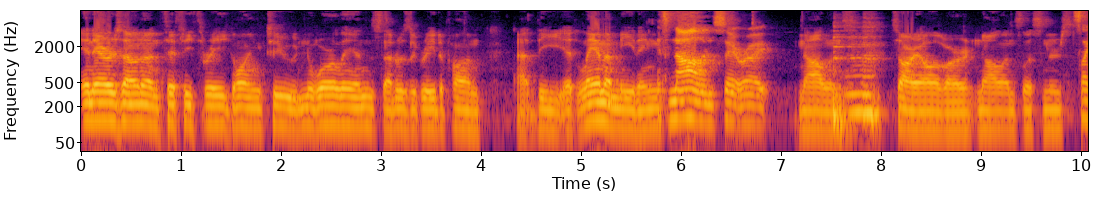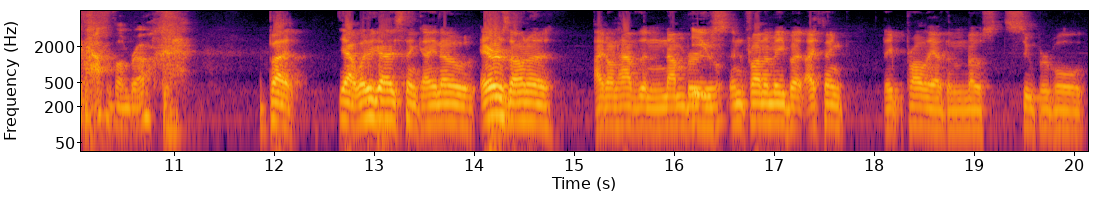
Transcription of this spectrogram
in Arizona and 53 going to New Orleans. That was agreed upon at the Atlanta meeting. It's Nolans. Say it right. Nolans. Sorry, all of our Nolans listeners. It's like half of them, bro. But yeah, what do you guys think? I know Arizona, I don't have the numbers in front of me, but I think they probably have the most Super Bowl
